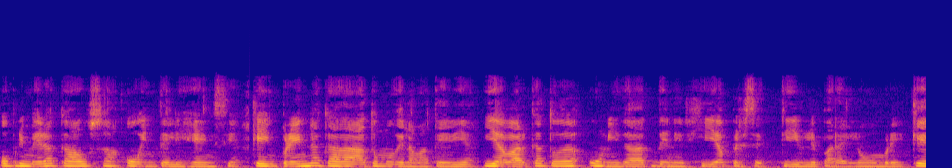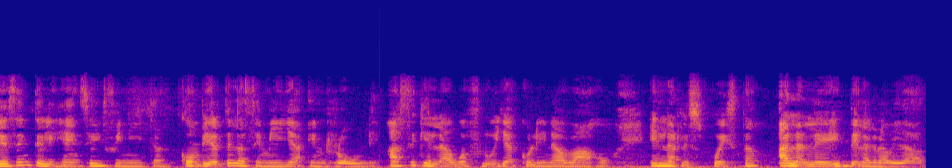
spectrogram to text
o primera causa o inteligencia que impregna cada átomo de la materia y abarca toda unidad de energía perceptible para el hombre, que esa inteligencia infinita convierte la semilla en roble, hace que el agua fluya colina abajo en la respuesta a la ley de la gravedad,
